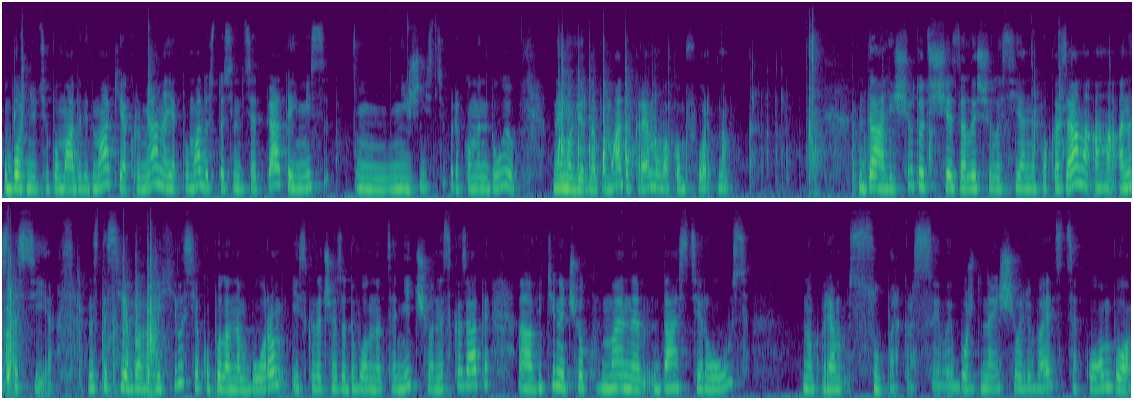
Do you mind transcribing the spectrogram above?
Обожнюю цю помаду від MAC, як румяна, як помаду 175 і міс ніжність. Рекомендую. Неймовірна помада, кремова, комфортна. Далі, що тут ще залишилось, я не показала. Ага, Анастасія. Анастасія Beverly Hills я купила набором і сказати, що я задоволена, це нічого не сказати. А, відтіночок в мене Dusty Rose. Ну, прям супер красивий. Боже, до неї ще олівець, це комбо.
